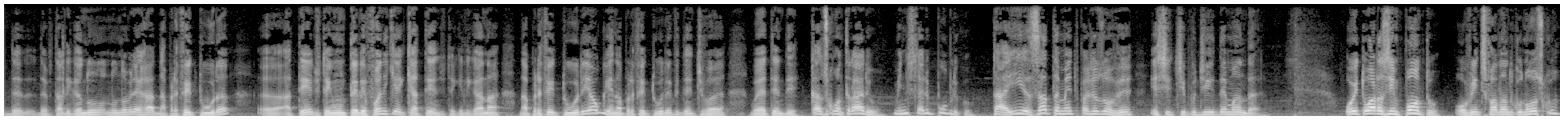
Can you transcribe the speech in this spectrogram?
deve, estar ligando no, número errado. Na prefeitura uh, atende tem um telefone que, que atende tem que ligar na, na prefeitura e alguém na prefeitura evidente vai vai atender. Caso contrário Ministério Público está aí exatamente para resolver esse tipo de demanda. Oito horas em ponto ouvintes falando conosco.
